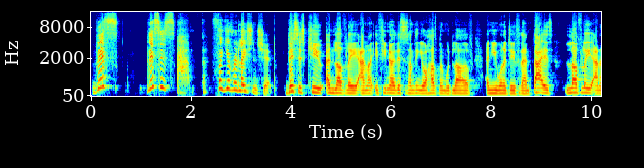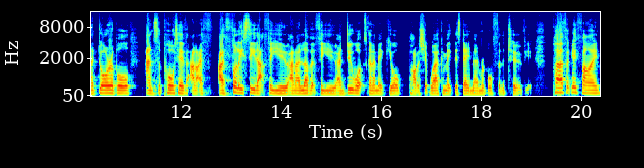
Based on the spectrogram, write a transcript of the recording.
this this is for your relationship. This is cute and lovely, and like if you know this is something your husband would love and you want to do for them, that is lovely and adorable and supportive. And I I fully see that for you, and I love it for you. And do what's going to make your partnership work and make this day memorable for the two of you. Perfectly fine,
